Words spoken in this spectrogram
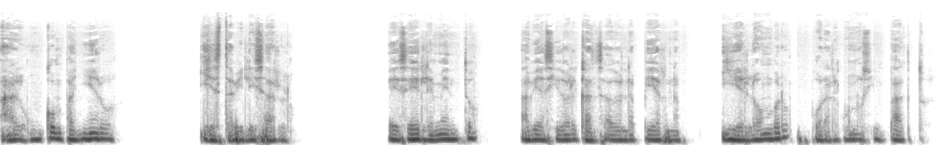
a algún compañero y estabilizarlo. Ese elemento había sido alcanzado en la pierna y el hombro por algunos impactos.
